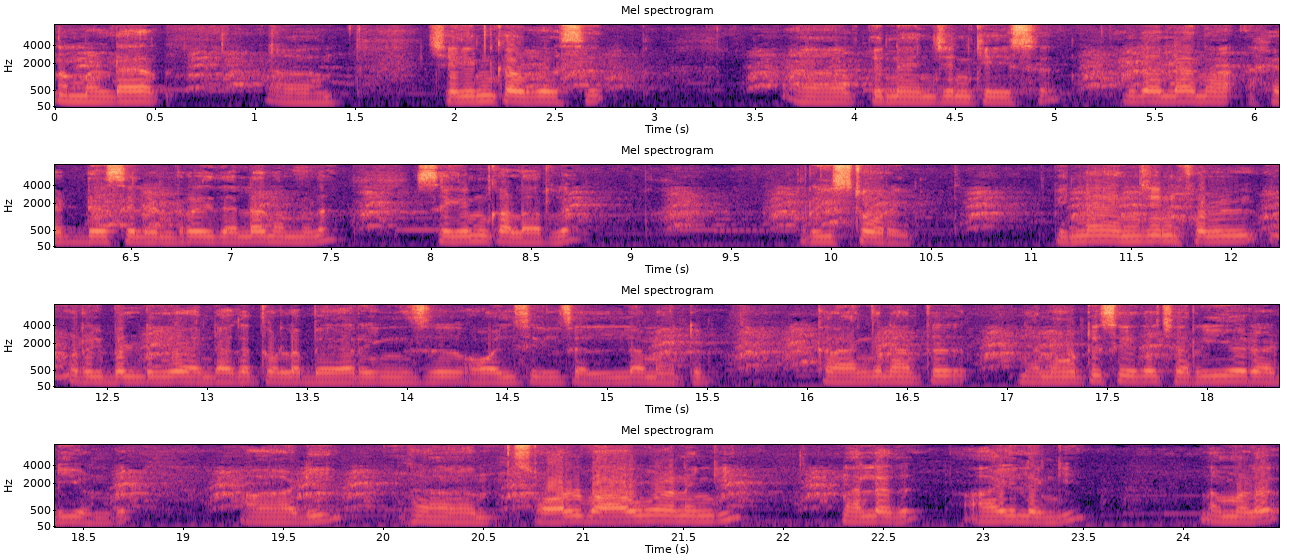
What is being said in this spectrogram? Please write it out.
നമ്മളുടെ ചെയിൻ കവേഴ്സ് പിന്നെ എൻജിൻ കേസ് ഇതെല്ലാം ഹെഡ് സിലിണ്ടർ ഇതെല്ലാം നമ്മൾ സെയിം കളറിൽ റീസ്റ്റോർ ചെയ്യും. പിന്നെ എൻജിൻ ഫുൾ റീബിൽഡ് ചെയ്യുക അതിന്റെ അകത്തുള്ള ബെയറിങ്സ് ഓയിൽ സീൽസ് എല്ലാം മാറ്റും. ക്രാങ്കിനകത്ത് ഞാൻ നോട്ടീസ് ചെയ്ത ചെറിയൊരു അടിയുണ്ട്. ആ അടി സോൾവ് ആവുകയാണെങ്കിൽ നല്ലത്. ആയില്ലെങ്കിൽ നമ്മൾ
